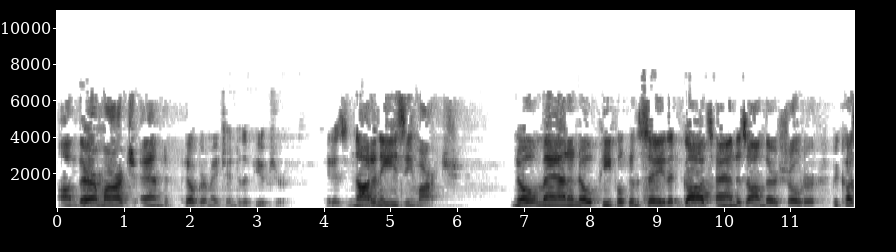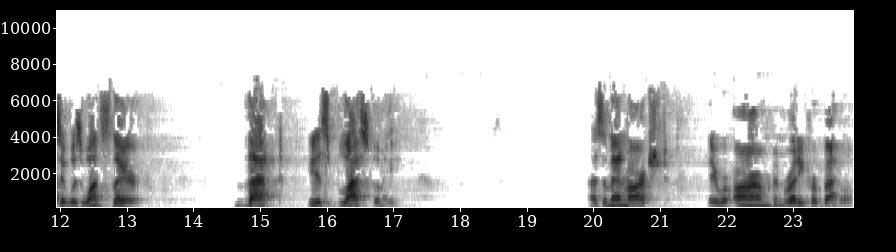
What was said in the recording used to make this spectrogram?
on their march and pilgrimage into the future. It is not an easy march. No man and no people can say that God's hand is on their shoulder because it was once there. That is blasphemy. As the men marched, they were armed and ready for battle.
